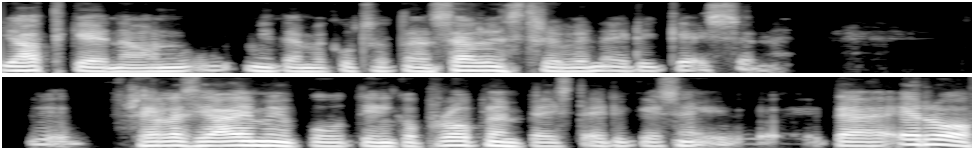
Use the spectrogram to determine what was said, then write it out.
jatkeena on, mitä me kutsutaan Silence Driven Education sellaisia aiemmin puhuttiin niin problem-based education. Tämä ero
